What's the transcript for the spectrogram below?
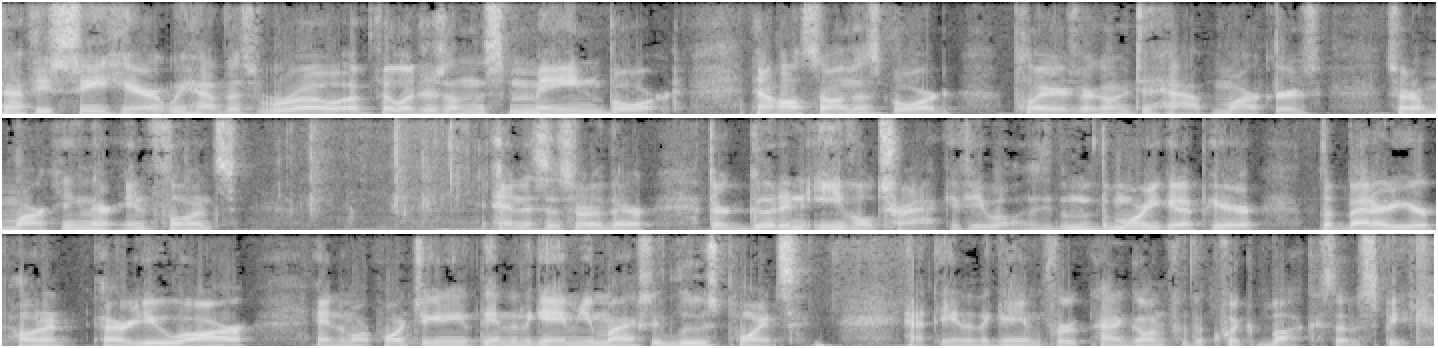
Now if you see here, we have this row of villagers on this main board. Now also on this board, players are going to have markers sort of marking their influence and this is sort of their their good and evil track, if you will. The more you get up here, the better your opponent or you are, and the more points you're get at the end of the game, you might actually lose points at the end of the game for kind of going for the quick buck, so to speak.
